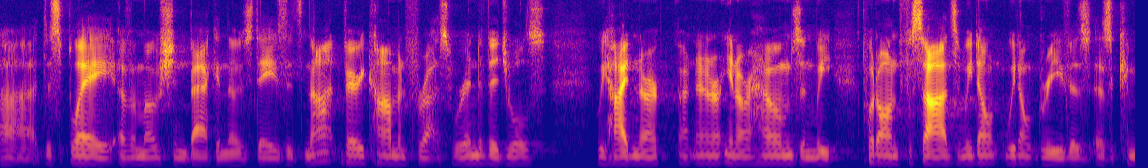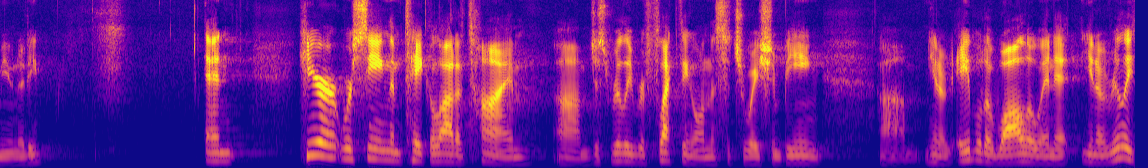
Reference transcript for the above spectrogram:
uh, display of emotion back in those days. It's not very common for us. We're individuals. We hide in our, in our, in our homes and we put on facades and we don't, we don't grieve as, as a community. And here we're seeing them take a lot of time um, just really reflecting on the situation, being um, you know, able to wallow in it. You know, really,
